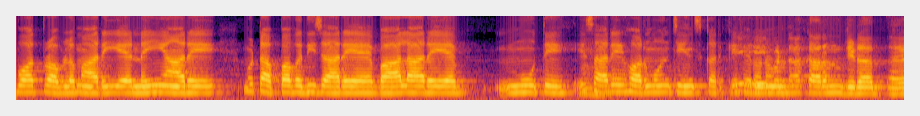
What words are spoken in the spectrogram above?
ਬਹੁਤ ਪ੍ਰੋਬਲਮ ਆ ਰਹੀ ਹੈ ਨਹੀਂ ਆ ਰਹੇ ਮੋਟਾਪਾ ਵਧੀ ਜਾ ਰਿਹਾ ਹੈ ਬਾਲ ਆ ਰਹੇ ਹੈ। ਮੂੰਹ ਤੇ ਇਹ ਸਾਰੇ ਹਾਰਮੋਨ ਚੇਂਜ ਕਰਕੇ ਫਿਰ ਉਹਨਾਂ ਨੂੰ ਵੱਡਾ ਕਾਰਨ ਜਿਹੜਾ ਅ,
